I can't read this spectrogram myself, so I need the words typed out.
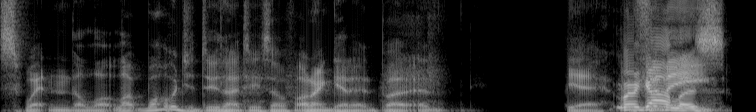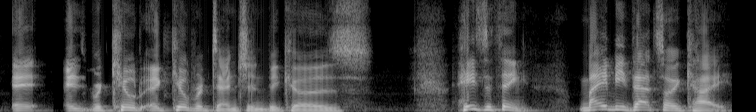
sweating a lot. Like, why would you do that to yourself? I don't get it, but. Uh, yeah. For me- Regardless, it it killed it killed retention because here's the thing. Maybe that's okay.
